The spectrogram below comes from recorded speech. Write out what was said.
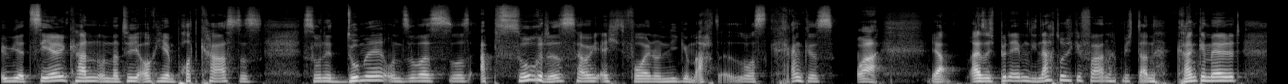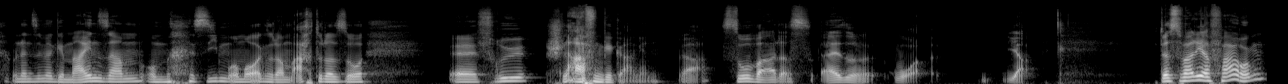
irgendwie erzählen kann und natürlich auch hier im Podcast. Das so eine dumme und sowas, sowas Absurdes habe ich echt vorher noch nie gemacht. Also sowas Krankes. Boah. Ja, also ich bin eben die Nacht durchgefahren, habe mich dann krank gemeldet und dann sind wir gemeinsam um 7 Uhr morgens oder um 8 oder so äh, früh schlafen gegangen. Ja, so war das. Also, boah, ja. Das war die Erfahrung.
